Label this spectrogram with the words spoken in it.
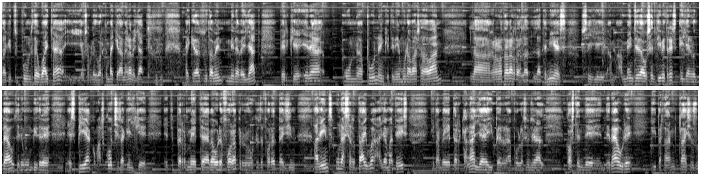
d'aquests punts de Guaita i ja ho sap l'Eduard que em vaig quedar meravellat. vaig quedar absolutament meravellat perquè era un punt en què teníem una bassa davant la granota verda la, la tenies o sigui, amb, amb menys de 10 centímetres, ella no et veu, tenim un vidre espia, com els cotxes, aquell que et permet eh, veure fora, però no que els de fora et vegin a dins, una certa aigua allà mateix, que també per canalla i per la població en general costen de, de veure, i per tant, clar, això és,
